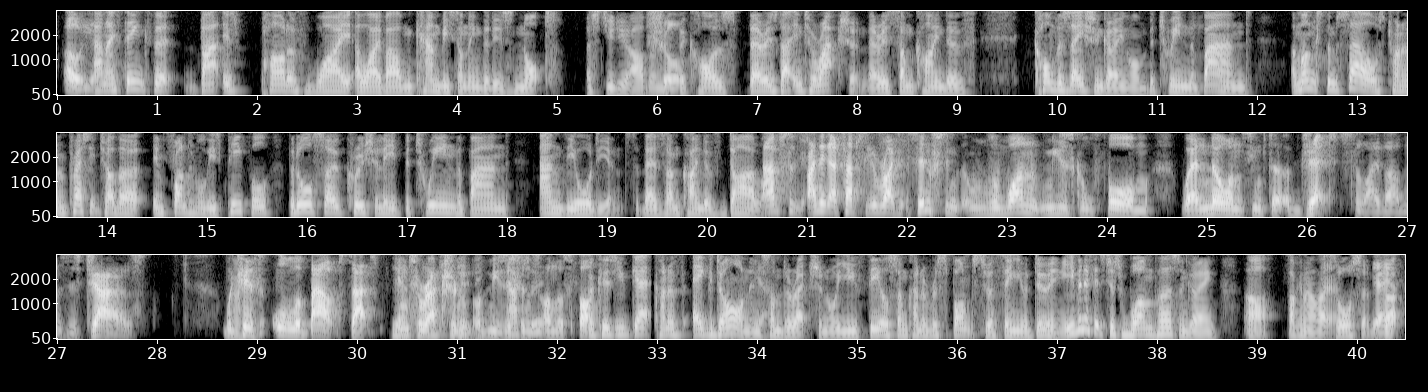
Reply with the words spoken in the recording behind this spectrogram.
Oh, yeah. And I think that that is part of why a live album can be something that is not a studio album. Sure. Because there is that interaction, there is some kind of conversation going on between the band amongst themselves trying to impress each other in front of all these people, but also crucially between the band and the audience. There's some kind of dialogue. Absolutely. I think that's absolutely right. It's interesting. The one musical form where no one seems to object to live albums is jazz. Which no. is all about that yeah, interaction absolutely. of musicians absolutely. on the spot. Because you get kind of egged on in yeah. some direction, or you feel some kind of response to a thing you're doing, even if it's just one person going, "Oh, fucking hell, that's yeah. awesome." Yeah, but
